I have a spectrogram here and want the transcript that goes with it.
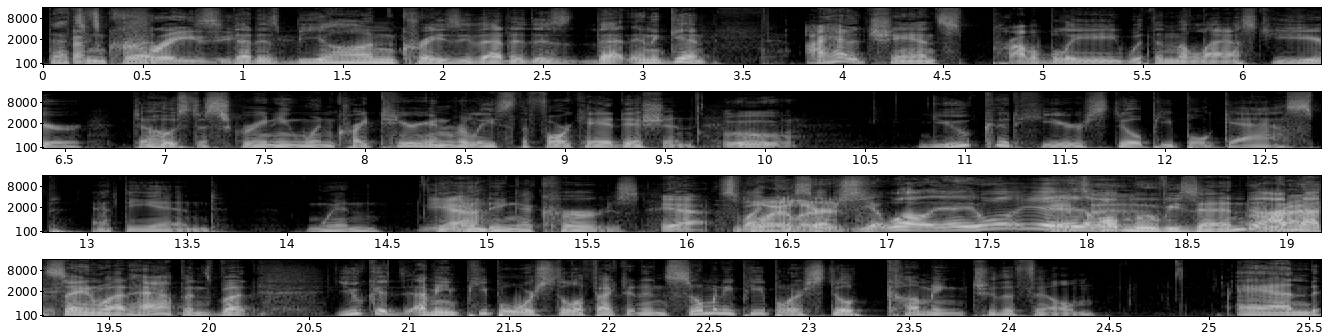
That's, that's incredible. crazy. That is beyond crazy. That it is that. And again, I had a chance probably within the last year to host a screening when Criterion released the 4K edition. Ooh, You could hear still people gasp at the end when the Yeah. ending occurs. yeah. Like said. Spoilers. yeah, well, yeah, well, yeah, It's all a- movies end. I'm not saying what happens, but you could. I mean, people were still affected, and so many people are still coming to the film, and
